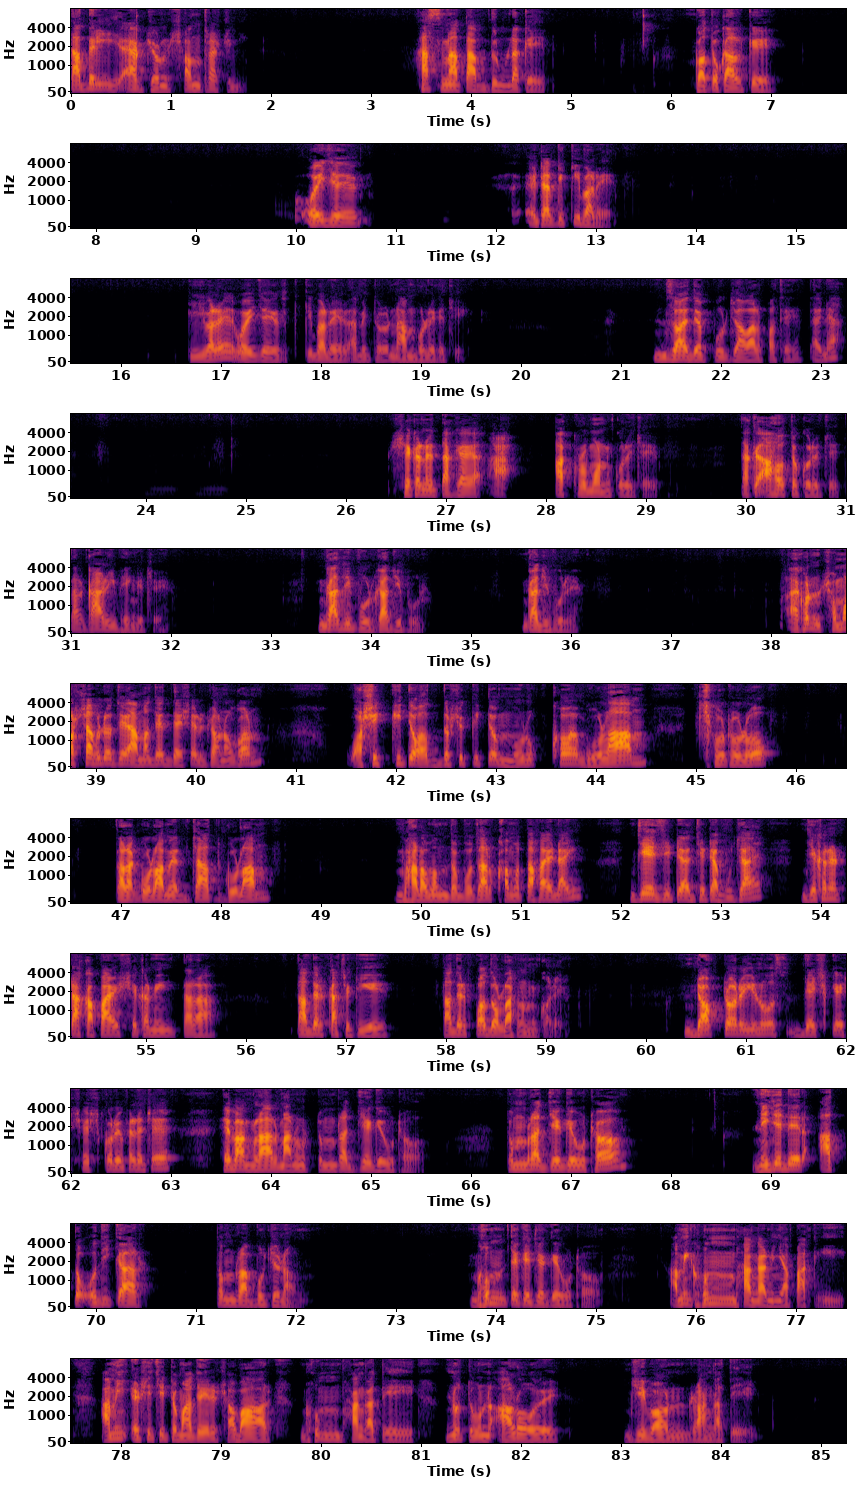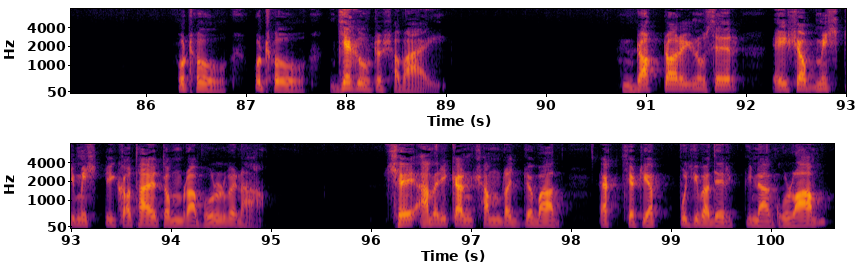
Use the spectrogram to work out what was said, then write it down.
তাদেরই একজন সন্ত্রাসী, হাসনাত আবদুল্লাকে গতকালকে ওই যে, এটাকে কী বলে? কী বলে ওই যে কী বলে আমি তো নাম ভুলে গেছি। জয়দেবপুর যাওয়ার পথে, তাই না? সেখানে তাকে আক্রমণ করেছে। তাকে আহত করেছে। তার গাড়ি ভেঙেছে। গাজীপুর গাজীপুর, গাজীপুরে। এখন সমস্যা হলো যে আমাদের দেশের জনগণ অশিক্ষিত অর্ধশিক্ষিত মূর্খ, গোলাম, ছোট লোক তারা গোলামের জাত গোলাম ভালো মন্দ বোঝার ক্ষমতা হয় নাই। যে যেটা যেটা বুঝায়, যেখানে টাকা পায় সেখানেই তারা তাদের কাছে গিয়ে তাদের পদলাহন করে। ডক্টর ইউনুস দেশকে শেষ করে ফেলেছে। হে বাংলার মানুষ, তোমরা জেগে উঠো। তোমরা জেগে উঠো। নিজেদের আত্ম অধিকার তোমরা বুঝে নাও। ঘুম থেকে জেগে ওঠো আমি ঘুম ভাঙানিয়া পাখি। আমি এসেছি তোমাদের সবার ঘুম ভাঙাতে, নতুন আলোয় জীবন রাঙাতে। ওঠো ওঠো, জেগে ওঠো সবাই। ডক্টর ইনুসের এইসব মিষ্টি মিষ্টি কথায় তোমরা ভুলবে না। সে আমেরিকান সাম্রাজ্যবাদ একচেটিয়া পুঁজিবাদের কিনা গোলাম।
